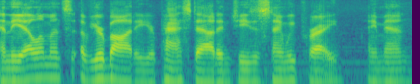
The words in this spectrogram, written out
and the elements of your body are passed out, in Jesus' name we pray. Amen.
